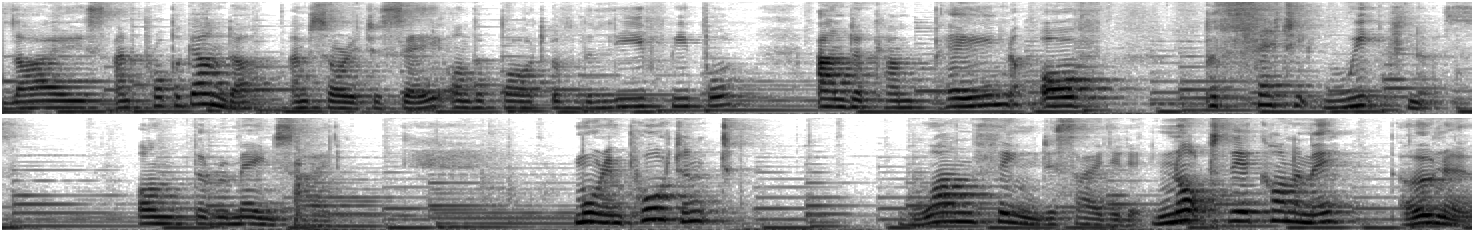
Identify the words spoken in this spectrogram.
lies, and propaganda, I'm sorry to say, on the part of the Leave people, and a campaign of pathetic weakness on the Remain side. More important, one thing decided it, not the economy, oh no,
